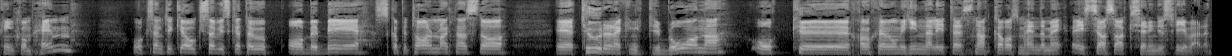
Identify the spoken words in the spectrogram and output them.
kring Comhem och sen tycker jag också att vi ska ta upp ABBs kapitalmarknadsdag, eh, turerna kring Tribona och eh, kanske om vi hinner lite snacka vad som händer med Asias aktier i industrivärlden.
